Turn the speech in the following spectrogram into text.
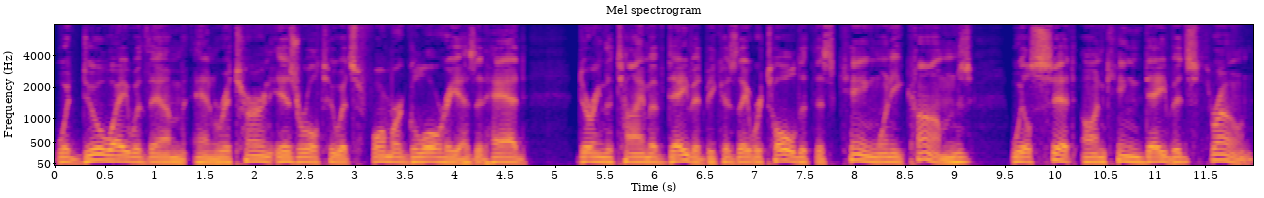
would do away with them and return Israel to its former glory as it had during the time of David, because they were told that this king, when he comes, will sit on King David's throne.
